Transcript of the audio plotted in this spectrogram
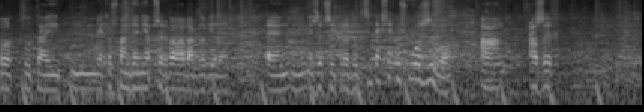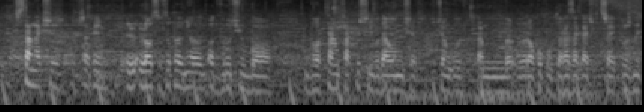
bo tutaj mm, jakoś pandemia przerwała bardzo wiele rzeczy i produkcji. Tak się jakoś ułożyło, a, a że w, w Stanach się, że tak los zupełnie od- odwrócił, bo, bo tam faktycznie udało mi się w ciągu tam roku, półtora zagrać w trzech różnych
